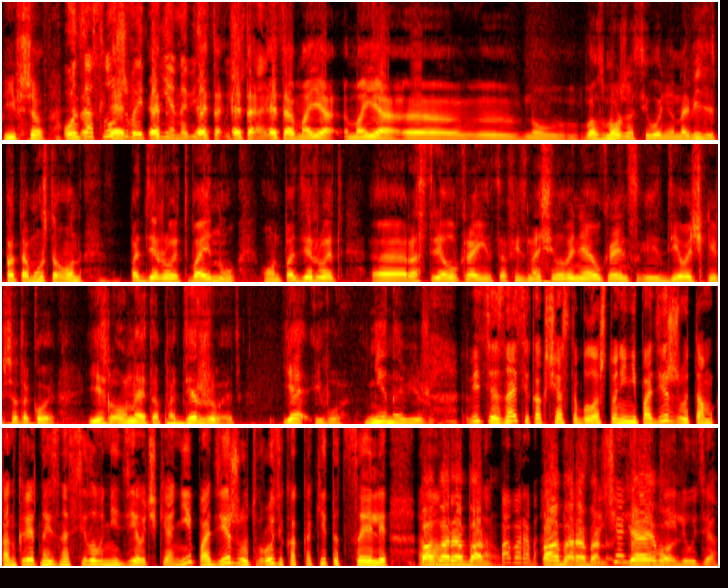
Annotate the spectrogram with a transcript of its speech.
И все. Он это, заслуживает это, ненависти. Это, это, это моя, моя э, ну, возможность его ненавидеть, потому что он поддерживает войну, он поддерживает э, расстрел украинцев, изнасилование украинских девочек и все такое. Если он это поддерживает, я его ненавижу. Видите, знаете, как часто было, что они не поддерживают там конкретно изнасилование девочки, они поддерживают вроде как какие-то цели. По барабану. По барабану. По барабану. Я такие его... люди?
